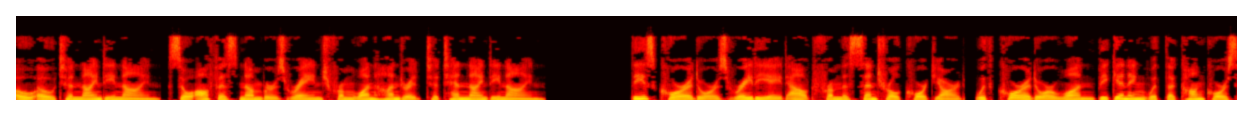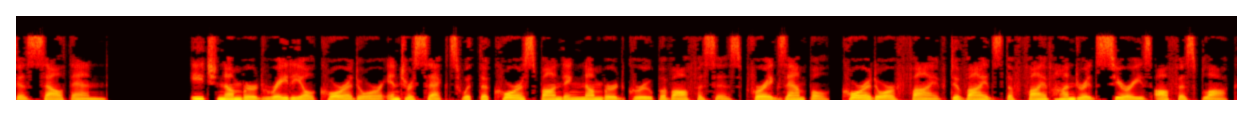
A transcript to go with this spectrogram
00 to 99, so office numbers range from 100 to 1099. These corridors radiate out from the central courtyard, with Corridor 1 beginning with the concourse's south end. Each numbered radial corridor intersects with the corresponding numbered group of offices for example, Corridor 5 divides the 500 series office block.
